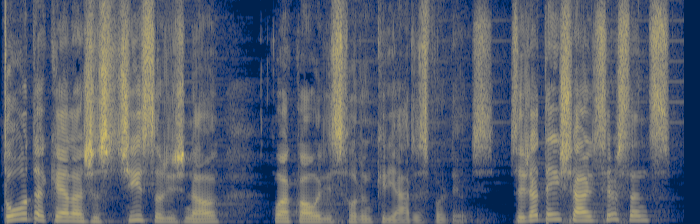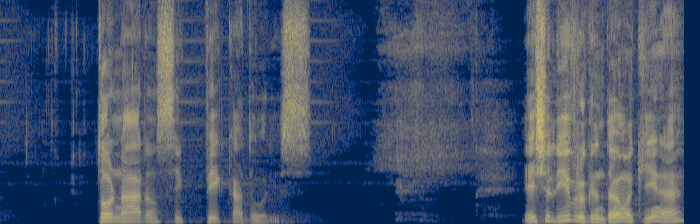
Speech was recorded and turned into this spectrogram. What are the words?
toda aquela justiça original com a qual eles foram criados por Deus. Ou seja, deixaram de ser santos, tornaram-se pecadores. Este livro grandão aqui, né?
